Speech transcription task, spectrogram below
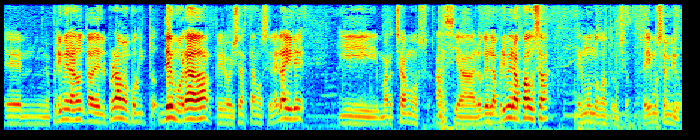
Em, primera nota del programa, un poquito demorada, pero ya estamos en el aire y marchamos hacia lo que es la primera pausa, el mundo construcción. Seguimos en vivo.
